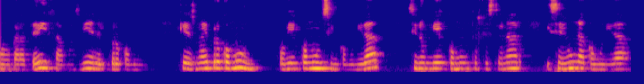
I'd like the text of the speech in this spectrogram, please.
o caracteriza más bien el PROCOMUN, que es no hay PROCOMUN o bien común sin comunidad, sino un bien común que gestionar y sin una comunidad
